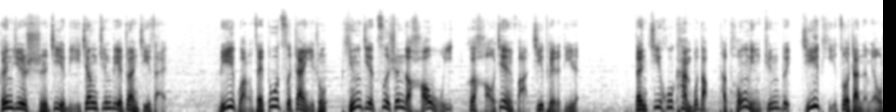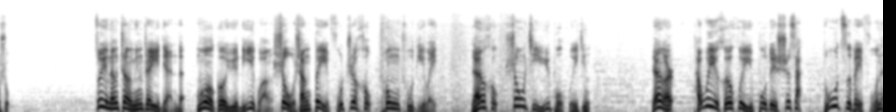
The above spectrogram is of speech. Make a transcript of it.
根据《史记·李将军列传》记载，李广在多次战役中凭借自身的好武艺和好剑法击退了敌人，但几乎看不到他统领军队集体作战的描述。最能证明这一点的，莫过于李广受伤被俘之后冲出敌围，然后收集余部回京，然而他为何会与部队失散，独自被俘呢？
